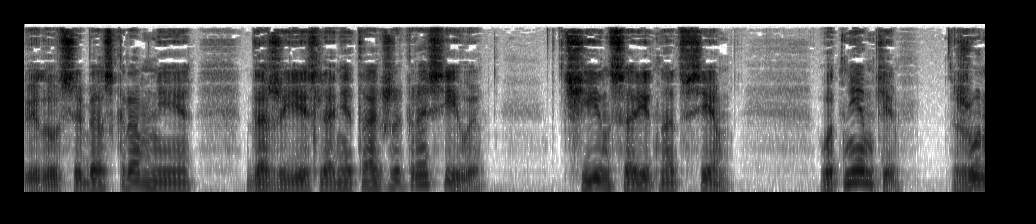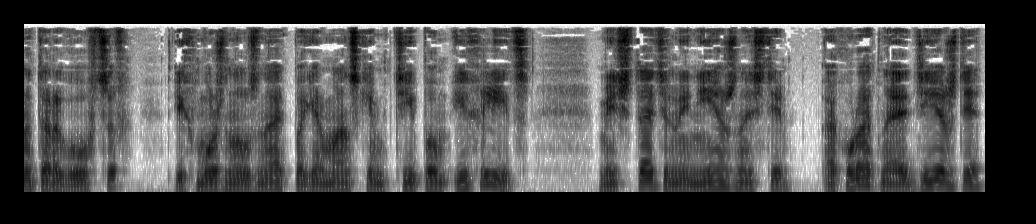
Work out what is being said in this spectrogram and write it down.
ведут себя скромнее, даже если они также красивы. Чин царит над всем. Вот немки, жены торговцев, их можно узнать по германским типам их лиц, мечтательной нежности, аккуратной одежде,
